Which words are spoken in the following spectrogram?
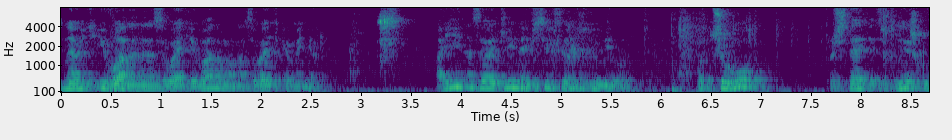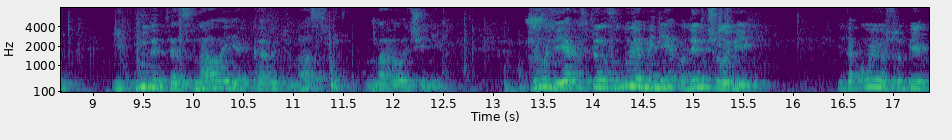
і навіть Івана не називають Іваном, а називають Каменяр. А її називають Ліна, і всі все зрозуміло. От чого? Прочитайте цю книжку і будете знали, як кажуть у нас на Галичині. Друзі, якось телефонує мені один чоловік і такою собі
